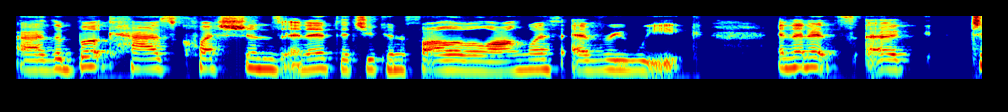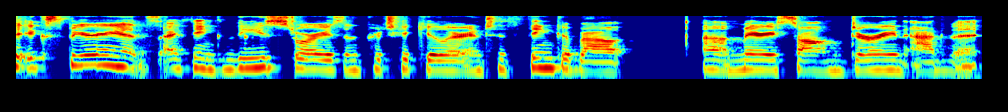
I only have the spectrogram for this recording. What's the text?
Uh, the book has questions in it that you can follow along with every week. And then it's uh, to experience, I think, these stories in particular and to think about um, Mary's song during Advent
